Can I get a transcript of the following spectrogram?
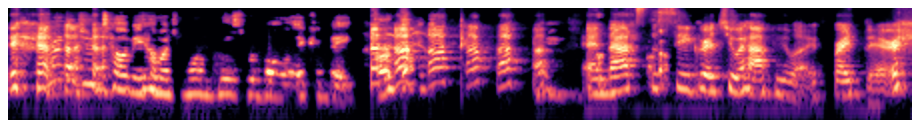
I don't need you to tell me how much more miserable it can be. and that's the secret to a happy life right there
